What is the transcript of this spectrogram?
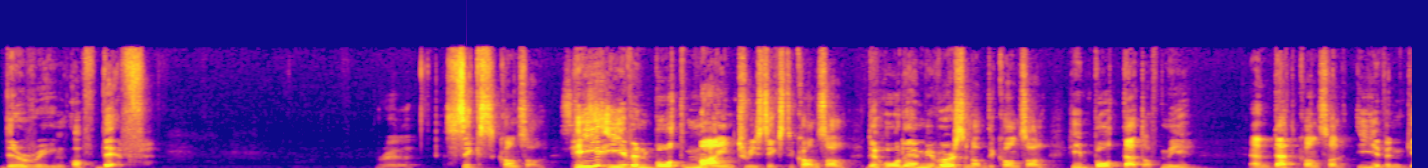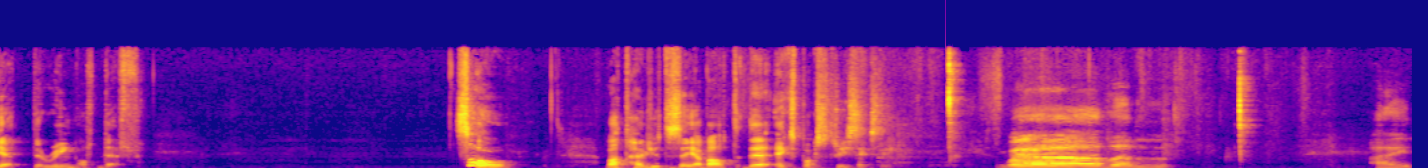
the ring of death. Really? Six console. He even bought mine 360 console, the HDMI version of the console. He bought that of me, and that console even get the ring of death. So, what have you to say about the Xbox 360? Well, um, I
